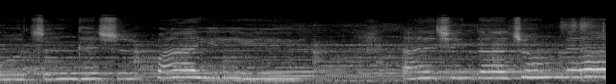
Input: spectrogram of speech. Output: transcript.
我真开始怀疑爱情的重量，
